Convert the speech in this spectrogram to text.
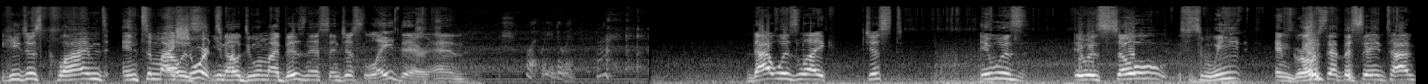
he just climbed into my was, shorts, you know, doing my business and just laid there. And what are you doing? that was like just, it was, it was so sweet and gross at the same time.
